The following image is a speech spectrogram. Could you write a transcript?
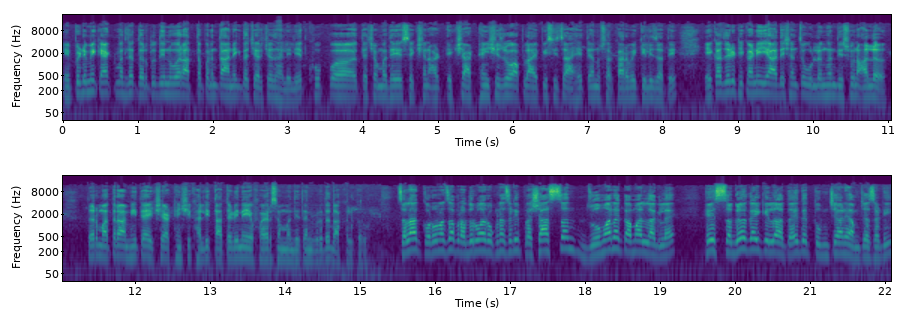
एपिडेमिक ॲक्टमधल्या तरतुदींवर आत्तापर्यंत अनेकदा चर्चा झालेली आहेत. खूप त्याच्यामध्ये सेक्शन आठ एकशे अठ्ठ्याऐंशी जो आपला आय पी सीचा आहे त्यानुसार कारवाई केली जाते. एका जरी ठिकाणी या आदेशांचं उल्लंघन दिसून आलं तर मात्र आम्ही त्या एकशे अठ्ठ्याऐंशी खाली तातडीने एफ आय आर संबंधितांविरुद्ध दाखल करू. चला कोरोनाचा प्रादुर्भाव रोखण्यासाठी प्रशासन जोमानं कामाला लागलंय. हे सगळं काही केलं जात आहे ते तुमच्या आणि आमच्यासाठी.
